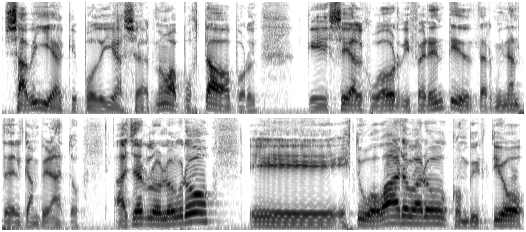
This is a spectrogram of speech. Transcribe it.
sabía que podía ser, ¿no? Apostaba por que sea el jugador diferente y determinante del campeonato. Ayer lo logró, eh, estuvo bárbaro, convirtió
